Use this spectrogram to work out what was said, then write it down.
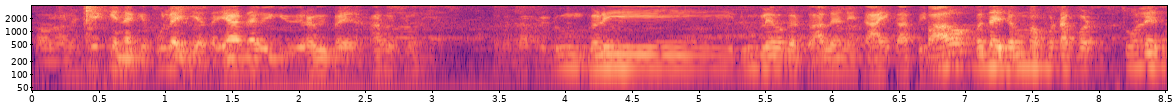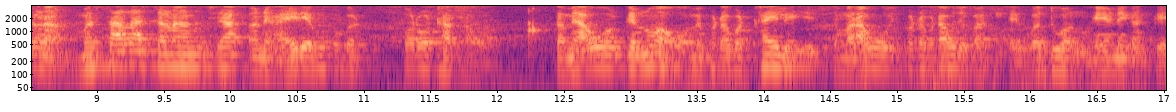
તો ઓલાને શેકી નાખી, ભૂલાઈ ગયા હતા, યાદ આવી ગયું રવિભાઈ સારું અને આપણે ડુંગળી ડુંગળી વગર તો હાલે નહીં, તો કાપી આવો બધા જમવા ફટાફટ ચોલે ચણા, મસાલા ચણાનું શાક અને હાઈરે હું ખબર, પરોઠા ખાવા. તમે આવો કે ન આવો, અમે ફટાફટ ખાઈ લઈએ છીએ તમારે આવવું હોય ફટાફટ આવજો, બાકી કઈ વધવાનું હે નહીં, કારણ કે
